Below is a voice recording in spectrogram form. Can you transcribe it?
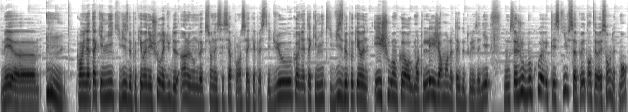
mais quand une attaque ennemie qui vise le Pokémon échoue, réduit de 1 le nombre d'actions nécessaires pour lancer la capacité duo. Quand une attaque ennemie qui vise le Pokémon échoue encore, augmente légèrement l'attaque de tous les alliés. Donc ça joue beaucoup avec l'esquive, ça peut être intéressant honnêtement.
